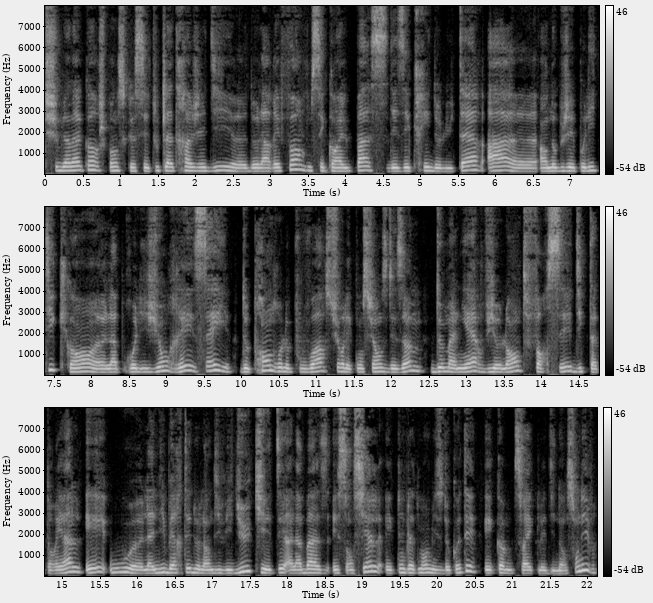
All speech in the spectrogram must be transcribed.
je suis bien d'accord. Je pense que c'est toute la tragédie euh, de la réforme. C'est quand elle passe des écrits de Luther à euh, un objet politique, quand euh, la religion réessaye de prendre le pouvoir sur les consciences des hommes de manière violente, forcée, dictatoriale, et où la liberté de l'individu, qui était à la base essentielle, est complètement mise de côté. Et comme Zweig le dit dans son livre,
